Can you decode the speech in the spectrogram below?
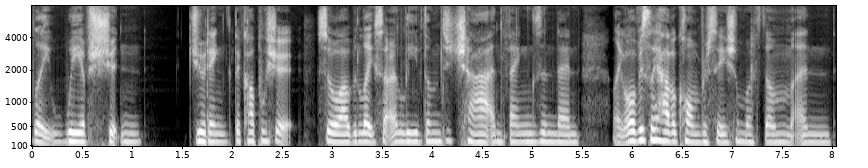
like way of shooting during the couple shoot. So I would like sort of leave them to chat and things, and then like obviously have a conversation with them, and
